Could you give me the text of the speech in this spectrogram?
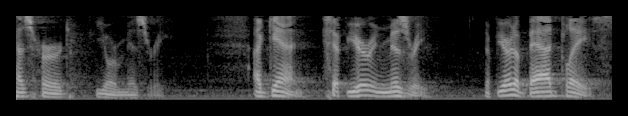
has heard your misery. Again, if you're in misery, if you're at a bad place,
